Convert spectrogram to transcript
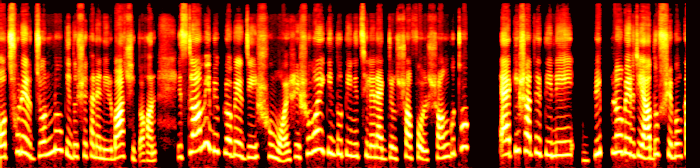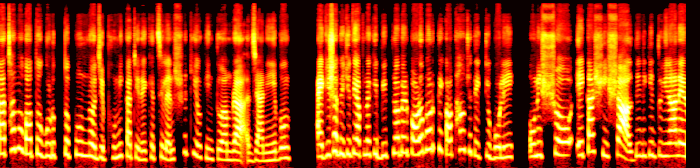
বছরের জন্য কিন্তু সেখানে নির্বাসিত হন। ইসলামী বিপ্লবের যে সময়, সে সময় কিন্তু তিনি ছিলেন একজন সফল সংগঠক। একই সাথে তিনি বিপ্লবের যে আদর্শ এবং কাঠামোগত গুরুত্বপূর্ণ যে ভূমিকাটি রেখেছিলেন, সেটিও কিন্তু আমরা জানি এবং একই সাথে যদি আপনাকে বিপ্লবের পরবর্তী কথাও যদি একটু বলি ১৯৮১ সাল তিনি কিন্তু ইরানের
